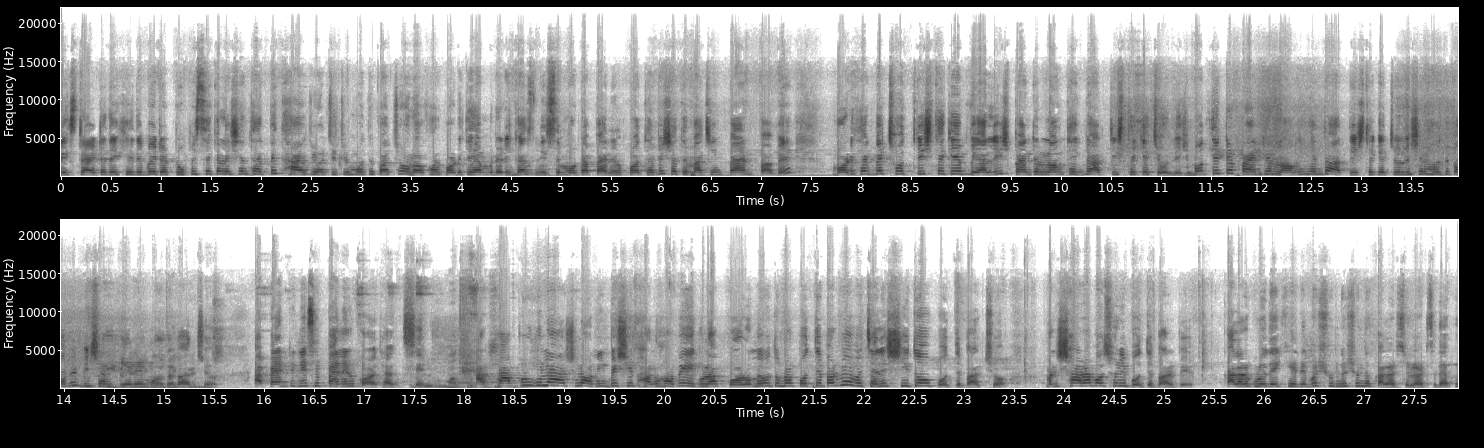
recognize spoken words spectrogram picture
নেক্সট আইটা দেখিয়ে দেবো। এটা টু পিসের কালেকশন থাকবে। থাই জর্জেটের মধ্যে পাচ্ছ অল ওভার বডিতে এমব্রয়ডারি কাজ নিচে মোটা প্যানেল করা থাকবে সাথে ম্যাচিং প্যান্ট পাবে। বডি থাকবে ছত্রিশ থেকে বিয়াল্লিশ প্যান্টের লং থাকবে আটত্রিশ থেকে চল্লিশ। প্রত্যেকটা প্যান্টের লং কিন্তু আটত্রিশ থেকে চল্লিশের মধ্যে পাবে বিশাল ঘেরের মধ্যে পাচ্ছ। আর প্যান্টের নিচে প্যানেল করা থাকছে। আর কাপড়গুলো আসলে অনেক বেশি ভালো হবে। এগুলা গরমেও তোমরা পরতে পারবে এবং চাইলে শীতেও পরতে পারছ। মানে সারা বছরই পরতে পারবে। কালারগুলো দেখিয়ে দেবো। সুন্দর সুন্দর কালার চলে আসছে দেখো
